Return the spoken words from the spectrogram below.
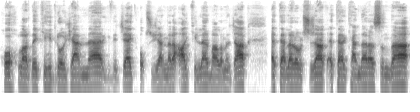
hohlardaki hidrojenler gidecek, oksijenlere alkiller bağlanacak, eterler oluşacak, eter kendi arasında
